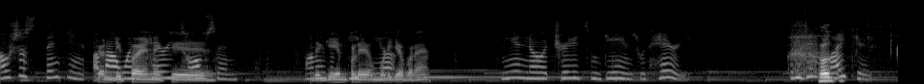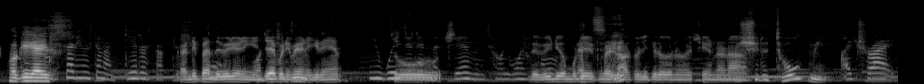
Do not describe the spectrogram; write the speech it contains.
I was just thinking about கண்டிப்பா when Harry எனக்கு Thompson இந்த wanted to game beat me முடிக்க up. போறேன் Me and Noah traded some games with Harry. But he didn't Okay. like his. Okay He guys said he was gonna get us after கண்டிப்பா இந்த. வீடியோ நீங்க என்ஜாய் பண்ணி? நினைக்கிறேன் We waited in So, the gym until he went இந்த. வீடியோ முடியறதுக்கு That's முன்னாடி it? நான் சொல்லிக்கிற ஒரு விஷயம் என்னன்னா You should have told me. I tried.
